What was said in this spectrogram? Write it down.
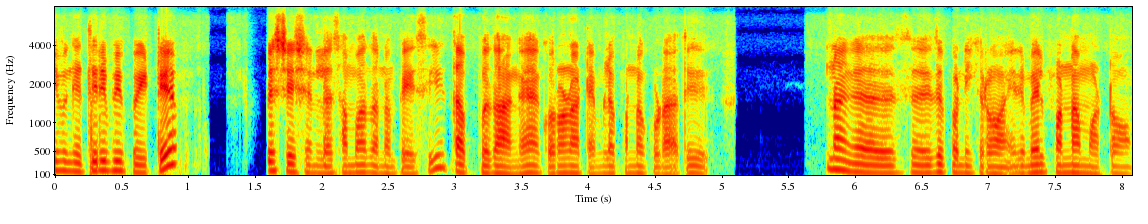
இவங்க திருப்பி போயிட்டு போலீஸ் ஸ்டேஷனில் சமாதானம் பேசி தப்பு தாங்க. கொரோனா டைமில் பண்ணக்கூடாது. நாங்கள் இது பண்ணிக்கிறோம் இனிமேல் பண்ண மாட்டோம்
